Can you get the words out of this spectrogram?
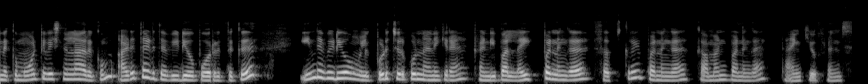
எனக்கு மோட்டிவேஷனலாக இருக்கும். அடுத்தடுத்த வீடியோ போடுறதுக்கு இந்த வீடியோ உங்களுக்கு பிடிச்சிருக்கும்னு நினைக்கிறேன். கண்டிப்பாக லைக் பண்ணுங்கள் சப்ஸ்கிரைப் பண்ணுங்கள் கமெண்ட் பண்ணுங்கள் தேங்க்யூ ஃப்ரெண்ட்ஸ்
